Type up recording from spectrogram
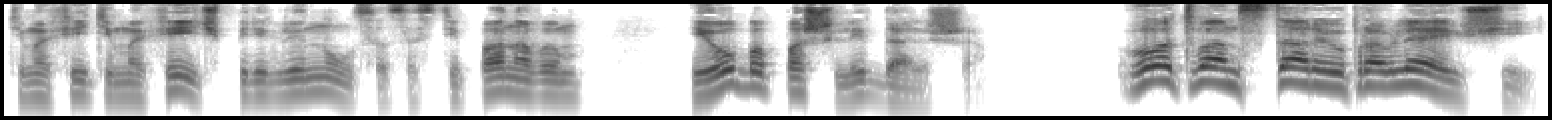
Тимофей Тимофеевич переглянулся со Степановым, и оба пошли дальше. Вот вам старый управляющий,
